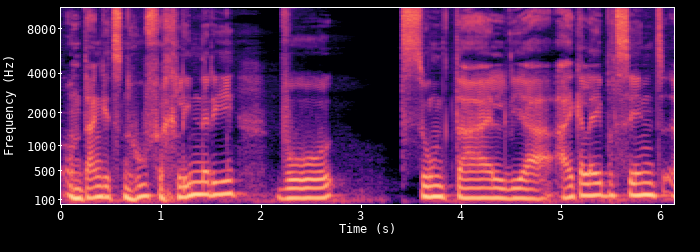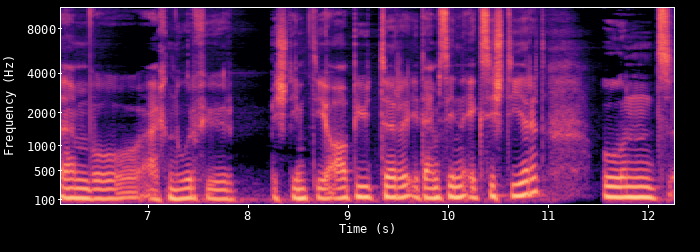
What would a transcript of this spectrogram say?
Und dann gibt es einen Haufen kleinere, wo zum Teil wie Eigenlabels sind, ähm, wo eigentlich nur für bestimmte Anbieter in dem Sinn existieren und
